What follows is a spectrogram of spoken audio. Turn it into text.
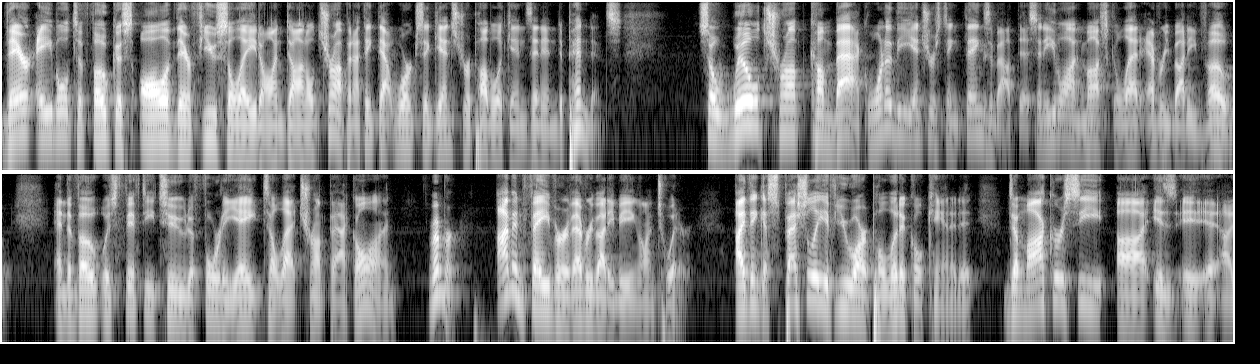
they're able to focus all of their fusillade on Donald Trump. And I think that works against Republicans and independents. So, will Trump come back? One of the interesting things about this, and Elon Musk let everybody vote, and the vote was 52 to 48 to let Trump back on. Remember, I'm in favor of everybody being on Twitter. I think, especially if you are a political candidate, democracy uh, is uh,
